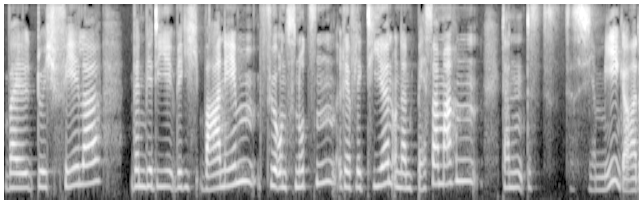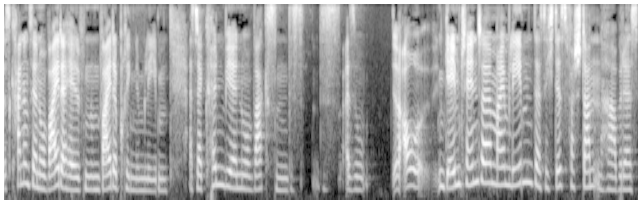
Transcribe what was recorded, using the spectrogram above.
weil durch Fehler wenn wir die wirklich wahrnehmen, für uns nutzen, reflektieren und dann besser machen, dann das, das, ist ja mega. Das kann uns ja nur weiterhelfen und weiterbringen im Leben. Also da können wir ja nur wachsen. Das, das also auch ein Game Changer in meinem Leben, dass ich das verstanden habe, dass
